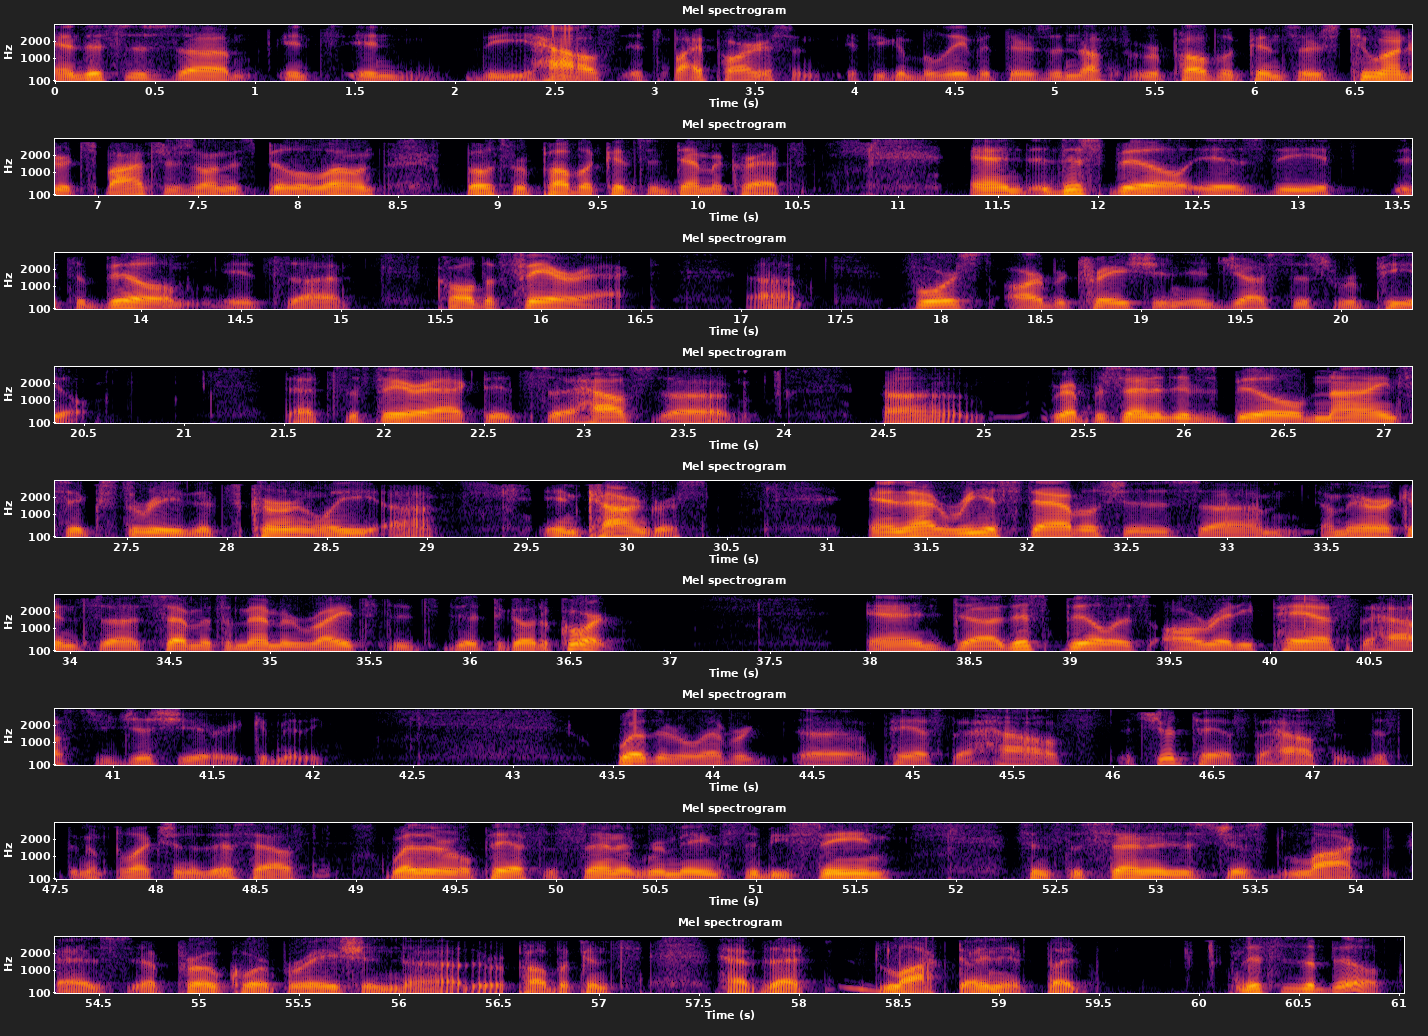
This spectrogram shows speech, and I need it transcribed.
and this is um, it's in the House. It's bipartisan, if you can believe it. There's enough Republicans. There's 200 sponsors on this bill alone, both Republicans and Democrats. And this bill is the it's a bill. It's uh, called the FAIR Act, uh, Forced Arbitration and Justice Repeal. That's the FAIR Act. It's uh, House uh, uh, Representatives Bill 963 that's currently uh, in Congress. And that reestablishes um, Americans' uh, Seventh Amendment rights to, to go to court. And uh, this bill has already passed the House Judiciary Committee. Whether it'll ever uh, pass the House, it should pass the House, this, the complexion of this House. Whether it will pass the Senate remains to be seen, since the Senate is just locked as a pro-corporation. Uh, the Republicans have that locked in it. But this is a bill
